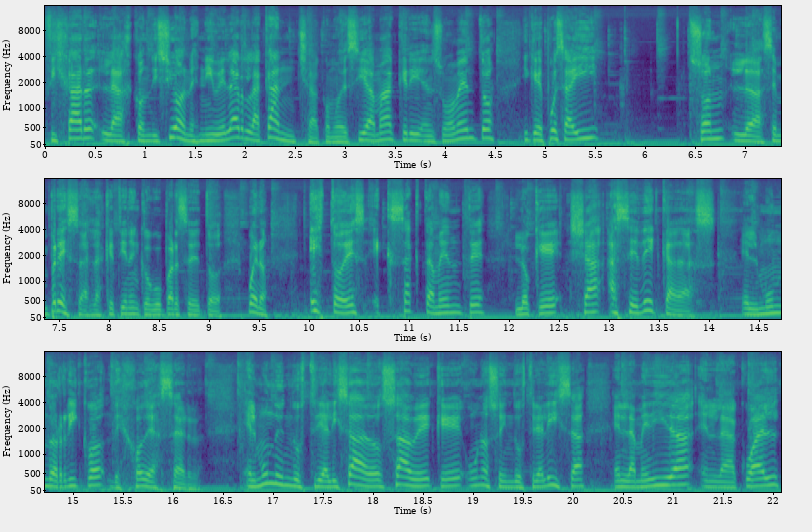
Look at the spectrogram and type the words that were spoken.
fijar las condiciones, nivelar la cancha, como decía Macri en su momento, y que después ahí son las empresas las que tienen que ocuparse de todo. Bueno, esto es exactamente lo que ya hace décadas el mundo rico dejó de hacer. El mundo industrializado sabe que uno se industrializa en la medida en la cual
